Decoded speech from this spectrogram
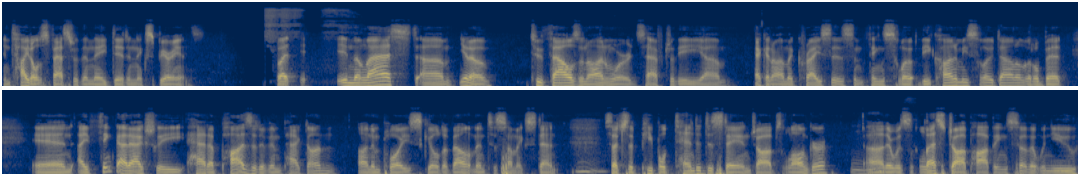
in titles faster than they did in experience. But in the last, um, you know, 2000 onwards, after the um, economic crisis and things slow, the economy slowed down a little bit, and I think that actually had a positive impact on on employee skill development to some extent, Mm. such that people tended to stay in jobs longer. Mhm. Uh, there was less job hopping, so that when you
